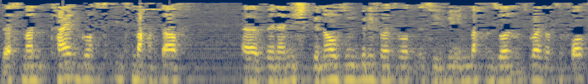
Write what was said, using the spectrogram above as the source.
dass man keinen Gottesdienst machen darf, äh, wenn er nicht genauso überliefert worden ist, wie wir ihn machen sollen und so weiter und so fort.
